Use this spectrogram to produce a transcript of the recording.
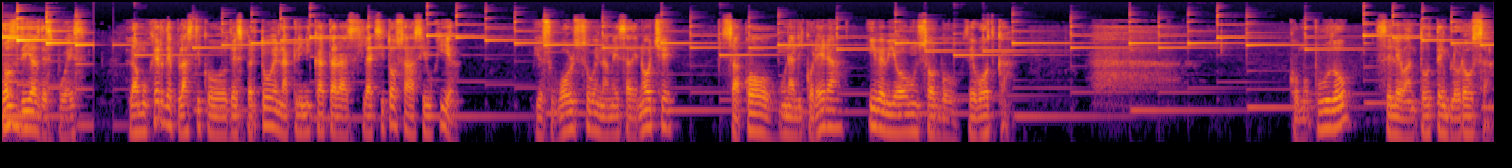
Dos días después, la mujer de plástico despertó en la clínica tras la exitosa cirugía. Vio su bolso en la mesa de noche Sacó una licorera y bebió un sorbo de vodka. Como pudo, se levantó temblorosa.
